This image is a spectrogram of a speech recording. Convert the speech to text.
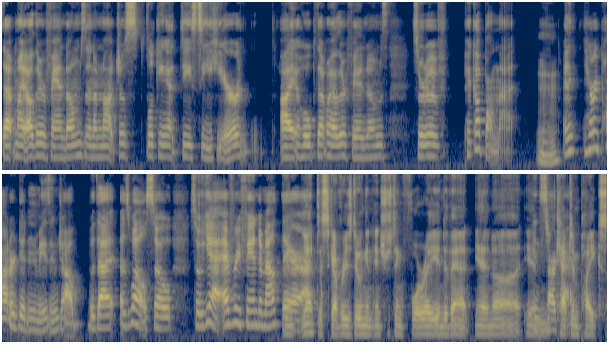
that my other fandoms and i'm not just looking at dc here i hope that my other fandoms sort of pick up on that hmm i think harry potter did an amazing job with that as well so so yeah every fandom out there yeah, Discovery's doing an interesting foray into that in uh in, In Star Trek. Captain Pike's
